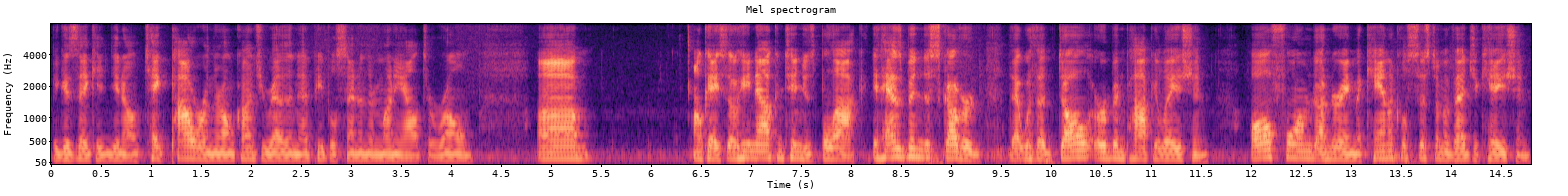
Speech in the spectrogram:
because they could, you know, take power in their own country rather than have people sending their money out to Rome. Um, okay, so he now continues. Belloc. It has been discovered that with a dull urban population, all formed under a mechanical system of education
